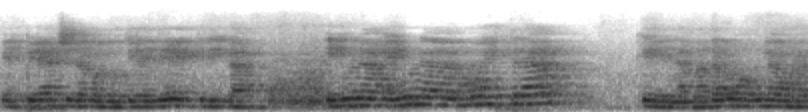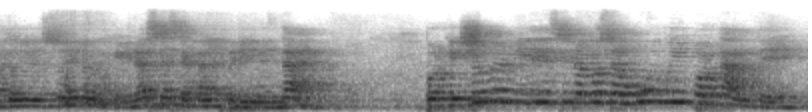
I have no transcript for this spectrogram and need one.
el pH y la conductividad eléctrica. Es una, es una muestra que la mandamos a un laboratorio de suelo que gracias se acá al experimental. Porque yo me olvidé de decir una cosa muy muy importante.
